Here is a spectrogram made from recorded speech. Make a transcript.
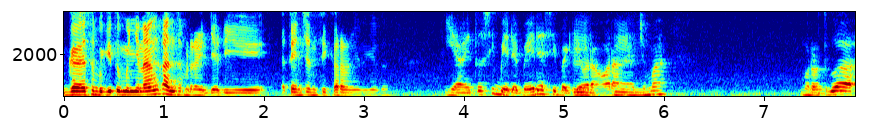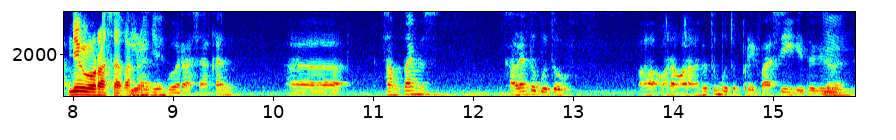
nggak sebegitu menyenangkan sebenarnya jadi attention seeker gitu gitu. ya itu sih beda-beda sih bagi Hmm, orang-orang ya hmm. cuma menurut gue Ini yang lo rasakan yang aja. gue rasakan uh, sometimes kalian tuh butuh uh, orang-orang itu tuh butuh privasi gitu gitu kan. Hmm.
